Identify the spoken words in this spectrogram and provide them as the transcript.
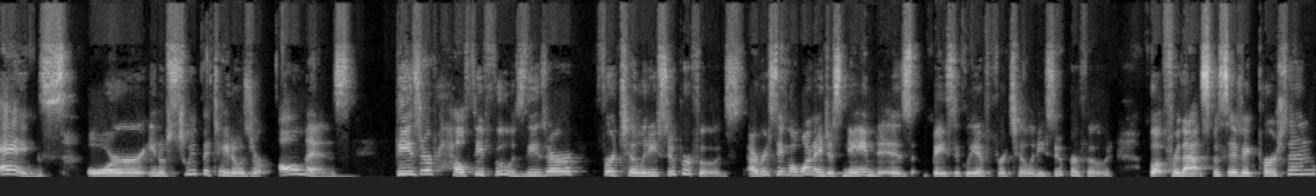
eggs or you know sweet potatoes or almonds. These are healthy foods. These are fertility superfoods. Every single one I just named is basically a fertility superfood. But for that specific person,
